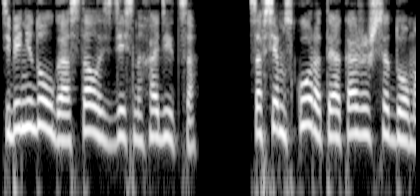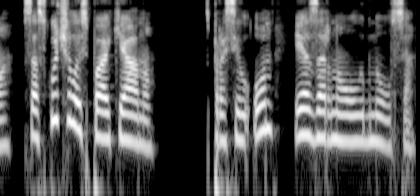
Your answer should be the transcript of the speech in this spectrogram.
тебе недолго осталось здесь находиться. Совсем скоро ты окажешься дома. Соскучилась по океану?» – спросил он и озорно улыбнулся.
